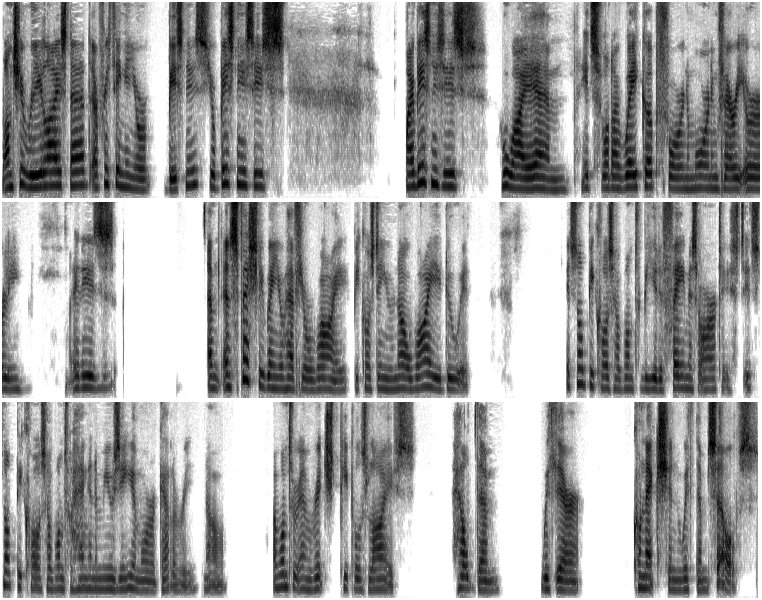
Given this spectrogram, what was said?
once you realize that, everything in your business, your business is, my business is who I am. It's what I wake up for in the morning very early. It is, and, especially when you have your why, because then you know why you do it. It's not because I want to be the famous artist. It's not because I want to hang in a museum or a gallery. No, I want to enrich people's lives, help them with their connection with themselves,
